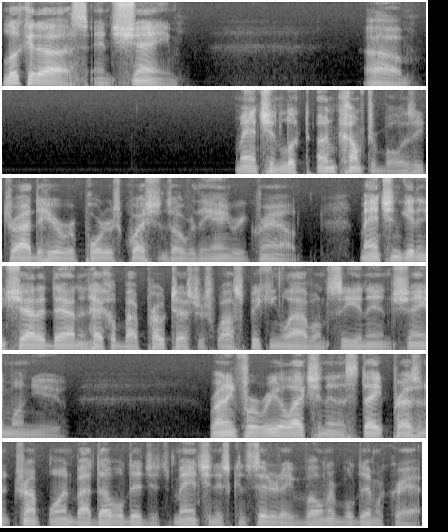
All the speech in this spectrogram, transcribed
Look at us, and shame. Um, Manchin looked uncomfortable as he tried to hear reporters' questions over the angry crowd. Manchin getting shouted down and heckled by protesters while speaking live on CNN. Shame on you. Running for re-election in a state President Trump won by double digits, Manchin is considered a vulnerable Democrat.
